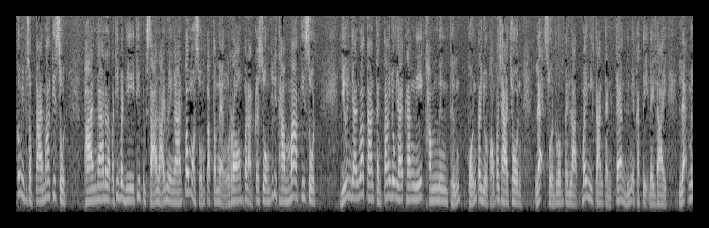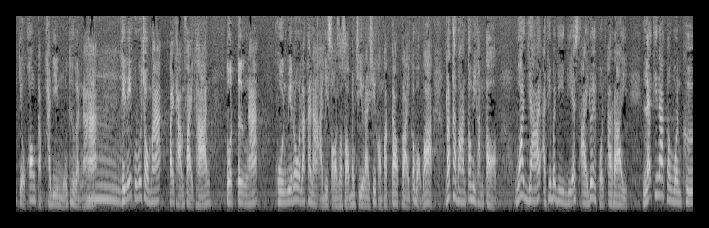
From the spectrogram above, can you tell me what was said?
ก็มีประสบการณ์มากที่สุด ผ่านงานระดับอธิบดีที่ปรึกษาหลายหน่วยงานก็เหมาะสมกับตำแหน่งรองปลัดกระทรวงยุติธรรมมากที่สุด ยืนยันว่าการแต่งตั้งโยกย้ายครั้งนี้คำนึงถึงผลประโยชน์ของประชาชน และส่วนรวมเป็นหลักไม่มีการกลันแกล้งหรือมีอคติใด ๆ และไม่เกี่ยวข้องกับคดีหมูเถื่อนนะฮะทีนี้คุณผู้ชมฮะไปถามฝ่ายค้านตัวตึงฮะ คุณวิโรจน์ลักษณะอดิศรสสบัญชีรายชื่อของพรรคก้าวไกลก็บอกว่ารัฐบาลต้องมีคำตอบ ว่าย้ายอธิบดี DSI ด้วยเหตุผลอะไร และที่น่ากังวลคือ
